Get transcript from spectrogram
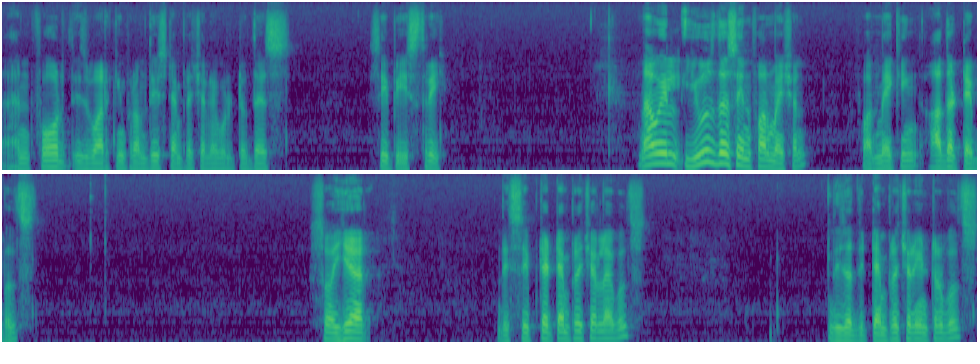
and 4 is working from this temperature level to this Cp is 3. Now, we will use this information for making other tables. So, here the shifted temperature levels, these are the temperature intervals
